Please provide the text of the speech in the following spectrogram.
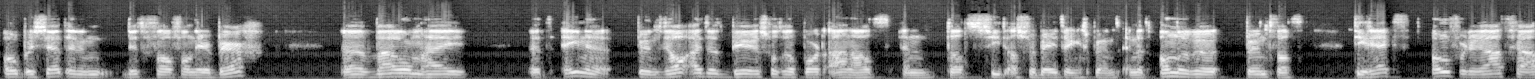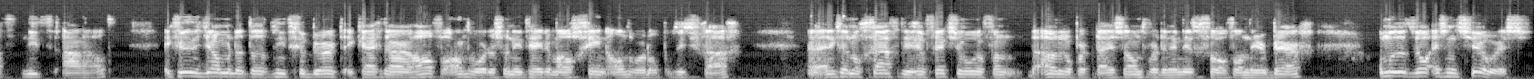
OPZ en in dit geval van de heer Berg. Uh, waarom hij het ene punt wel uit het Berenschot-rapport aanhaalt en dat ziet als verbeteringspunt. En het andere punt wat direct over de raad gaat, niet aanhaalt. Ik vind het jammer dat dat niet gebeurt. Ik krijg daar halve antwoorden, zo niet helemaal geen antwoorden op op deze vraag. Uh, en ik zou nog graag die reflectie horen van de oudere partij, zijn antwoorden in dit geval van de heer Berg. Omdat het wel essentieel is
